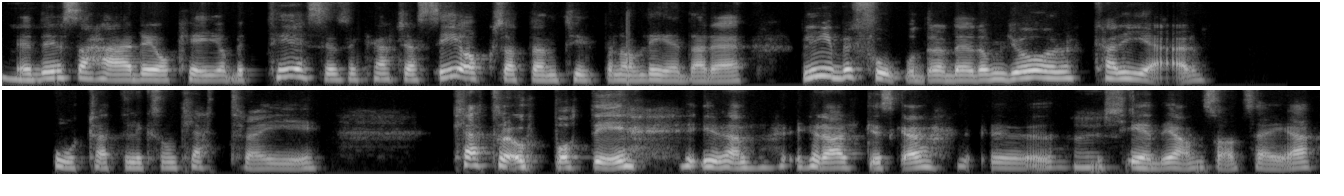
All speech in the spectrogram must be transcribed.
Mm. Det är så här det är okej att bete sig. Sen kanske jag ser också att den typen av ledare blir befordrade, de gör karriär, fortsätter liksom klättra, i, klättra uppåt i, i den hierarkiska eh, kedjan så att säga.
